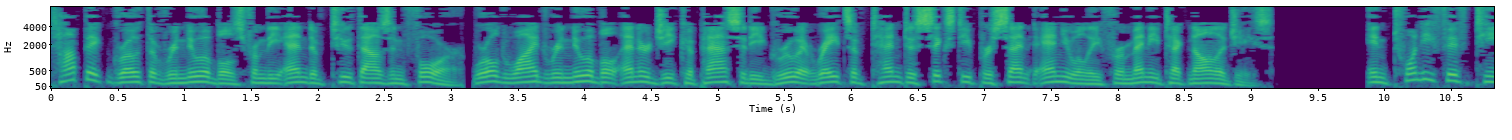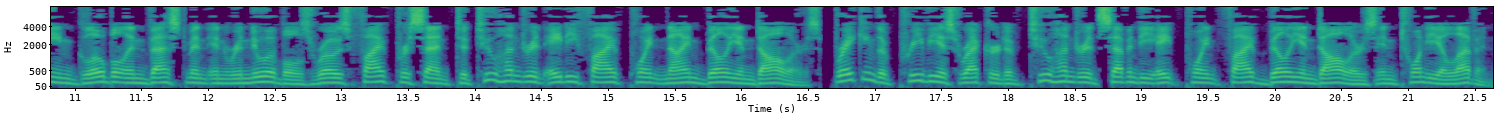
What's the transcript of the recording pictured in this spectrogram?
Topic growth of renewables From the end of 2004, worldwide renewable energy capacity grew at rates of 10 to 60% annually for many technologies. In 2015 global investment in renewables rose 5% to $285.9 billion, breaking the previous record of $278.5 billion in 2011.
